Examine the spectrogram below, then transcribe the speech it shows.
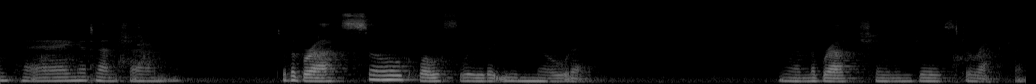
And paying attention to the breath so closely that you notice when the breath changes direction.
